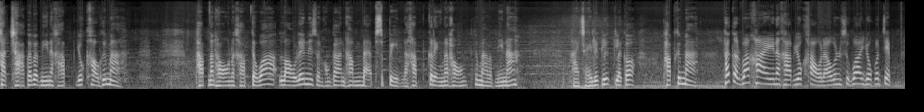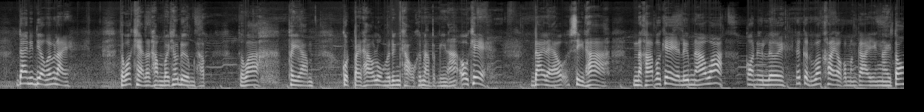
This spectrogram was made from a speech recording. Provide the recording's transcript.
ขัดฉากไว้แบบนี้นะครับ ยกเข่าขึ้นมา พับหน้าท้องนะครับ แต่ว่าเราเล่นในส่วนของการทำแบบสปีดนะครับ เกรงหน้าท้องขึ้นมาแบบนี้นะ หายใจลึกๆ แล้วก็พับขึ้นมา ถ้าเกิดว่าใครนะครับ ยกเข่าแล้วรู้สึกว่ายกแล้วเจ็บได้นิดเดียวไม่เป็นไร แต่ว่าแขนเราทำไว้เท่าเดิมครับ แต่ว่าพยายามกดปลายเท้าลงแล้วดึงเข่าขึ้นมาแบบนี้นะ โอเค ได้แล้ว 4 ท่านะครับโอเคอย่าลืมนะว่าก่อนอื่นเลย ถ้าเกิดว่าใครออกกำลังกายยังไงต้อง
